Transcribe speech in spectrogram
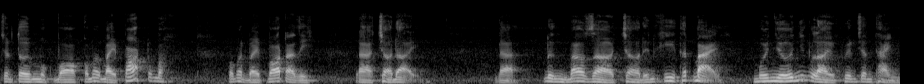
Cho nên tôi một bò có một bài post đúng không? Có một bài post là gì? Là chờ đợi là đừng bao giờ chờ đến khi thất bại mới nhớ những lời khuyên chân thành.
